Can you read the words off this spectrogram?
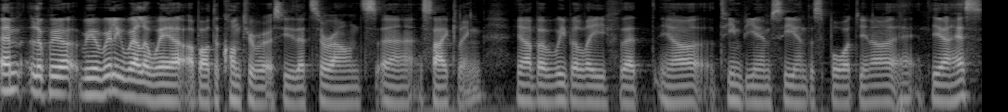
Um, look, we are, we are really well aware about the controversy that surrounds uh, cycling. Yeah, but we believe that you know Team BMC and the sport, you know, yeah, has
